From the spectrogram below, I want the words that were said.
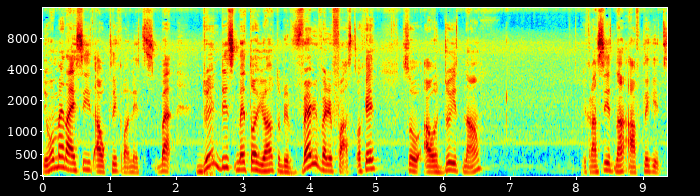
the moment I see it, I'll click on it. But doing this method, you have to be very very fast. Okay, so I will do it now. You can see it now. I've clicked it.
